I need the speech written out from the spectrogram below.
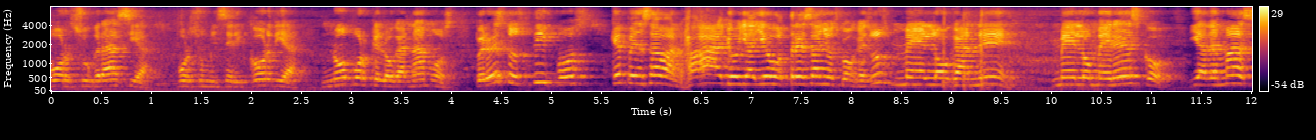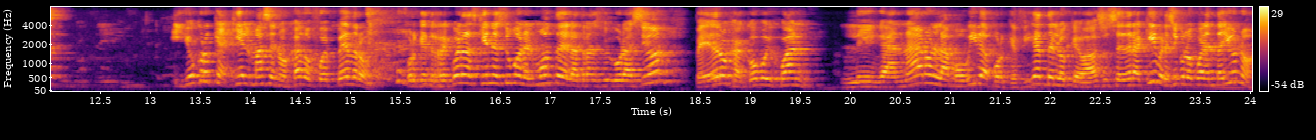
Por su gracia, por su misericordia, no porque lo ganamos. Pero estos tipos, ¿qué pensaban? Ah, yo ya llevo tres años con Jesús, me lo gané, me lo merezco. Y además, y yo creo que aquí el más enojado fue Pedro, porque ¿te recuerdas quién estuvo en el monte de la transfiguración? Pedro, Jacobo y Juan le ganaron la movida, porque fíjate lo que va a suceder aquí, versículo 41.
